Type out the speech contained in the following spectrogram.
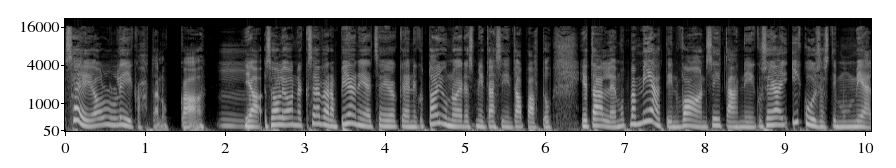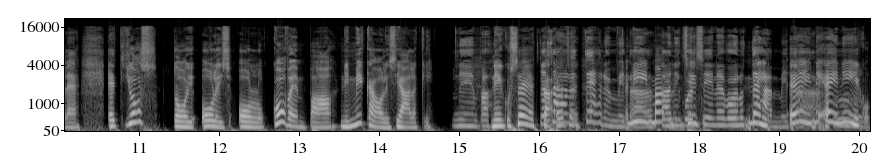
se ei ollut liikahtanutkaan. Mm. Ja se oli onneksi sen verran pieni, että se ei oikein niinku tajunnut edes, mitä siinä tapahtui ja tälleen. Mutta mä mietin vaan sitä, niin kuin se jäi ikuisesti mun mieleen, että jos toi olisi ollut kovempaa, niin mikä olisi jälki? Niinpä. Niin kuin se, että... Ja sä et tehnyt mitään. Niin, mä, tai niin kuin, siis, siinä ei voinut niin, tehdä mitään. Ei, ei, ei niin. Kuin,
